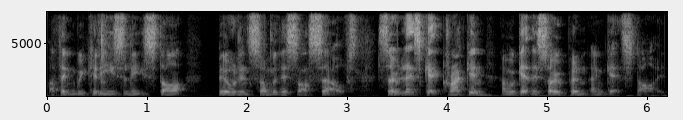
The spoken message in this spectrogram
I think we could easily start building some of this ourselves. So let's get cracking and we'll get this open and get started.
